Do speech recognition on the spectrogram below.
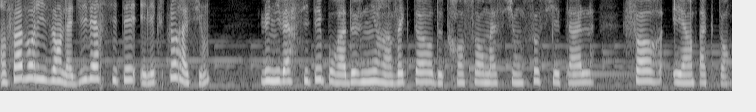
en favorisant la diversité et l'exploration, l'université pourra devenir un vecteur de transformation sociétale fort et impactant.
